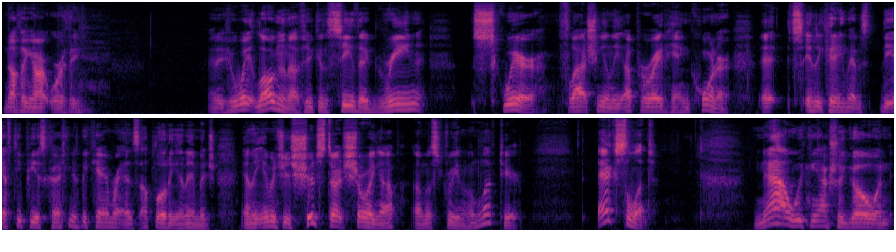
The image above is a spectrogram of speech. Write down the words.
Nothing art-worthy. And if you wait long enough, you can see the green square flashing in the upper right hand corner. It's indicating that the FTP is connecting to the camera and it's uploading an image. And the images should start showing up on the screen on the left here. Excellent. Now we can actually go and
